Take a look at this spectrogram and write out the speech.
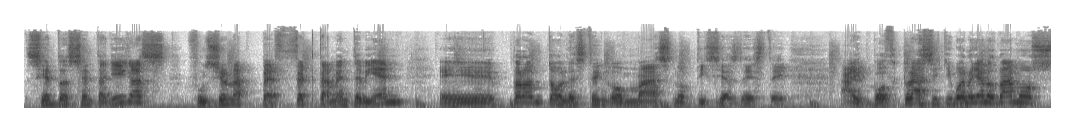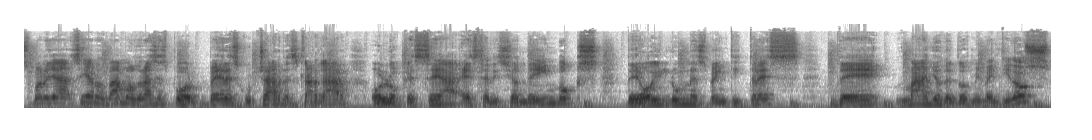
160 gigas, funciona perfectamente bien. Eh, pronto les tengo más noticias de este iPod Classic. Y bueno, ya nos vamos. Bueno, ya sí, ya nos vamos. Gracias por ver, escuchar, descargar o lo que sea esta edición de Inbox de hoy, lunes 23 de mayo del 2022.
